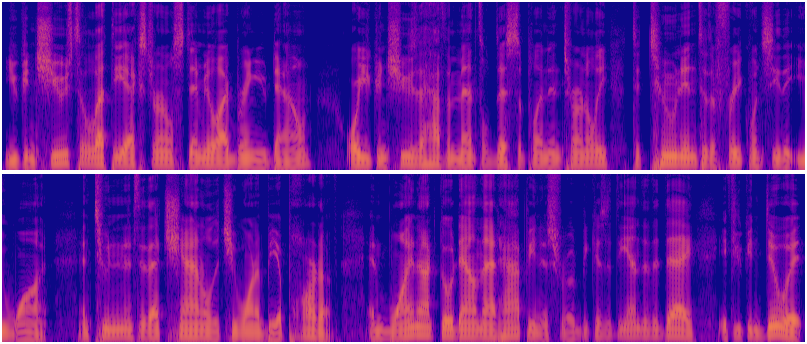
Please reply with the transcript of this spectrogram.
You can choose to let the external stimuli bring you down, or you can choose to have the mental discipline internally to tune into the frequency that you want and tune into that channel that you want to be a part of. And why not go down that happiness road? Because at the end of the day, if you can do it,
